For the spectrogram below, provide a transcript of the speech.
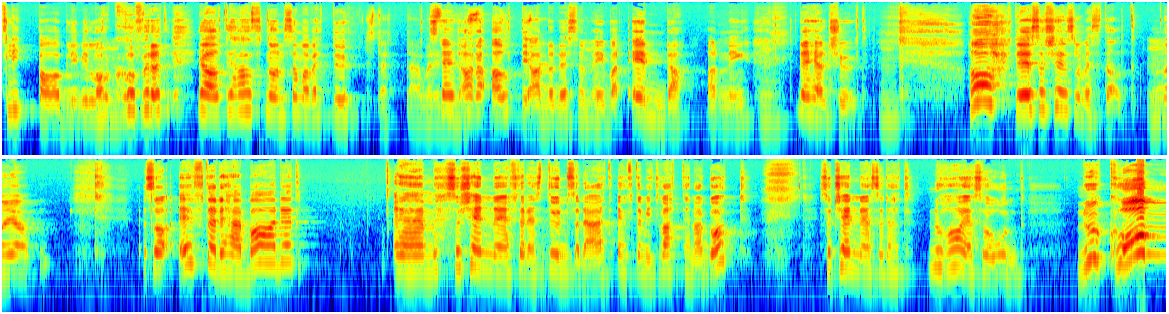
flippa och blivit loco för att jag har alltid haft någon som har vet du han har alltid andades för mig, varenda andning. Det är helt sjukt. Åh, det är så känslomässigt allt. Nåja. Så efter det här badet ehm, så känner jag efter en stund sådär att efter mitt vatten har gått så känner jag sådär att nu har jag så ont. Nu kommer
